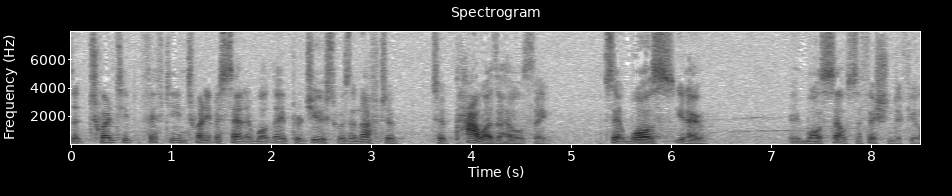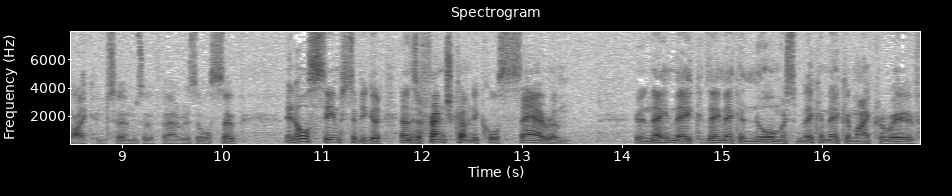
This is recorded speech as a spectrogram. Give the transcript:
that 20, 15, 20% of what they produced was enough to, to power the whole thing. So it was, you know, it was self-sufficient, if you like, in terms of uh, resource. So it all seems to be good. And there's a French company called Sairem, and they make they make enormous. They can make a microwave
